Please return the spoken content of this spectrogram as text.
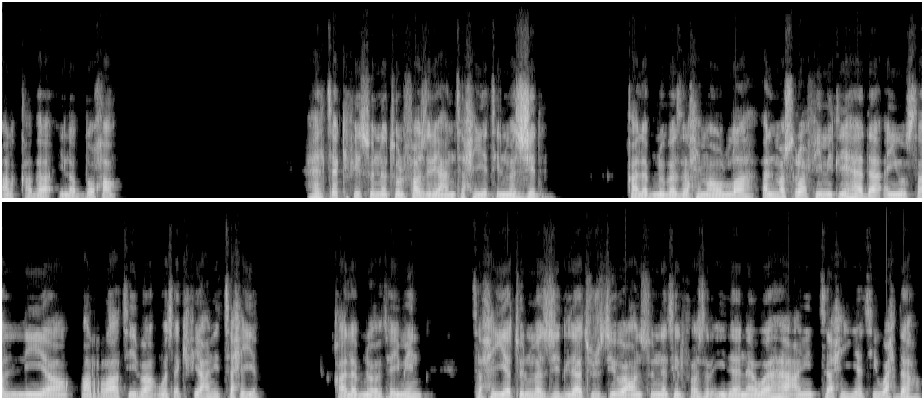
القضاء إلى الضحى. هل تكفي سنة الفجر عن تحية المسجد؟ قال ابن باز رحمه الله المشروع في مثل هذا أن يصلي الراتبة وتكفي عن التحية. قال ابن عثيمين تحية المسجد لا تجزئ عن سنة الفجر إذا نواها عن التحية وحدها.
